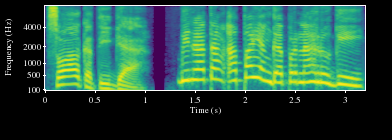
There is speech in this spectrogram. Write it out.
Soal ketiga. Binatang apa yang gak pernah rugi?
